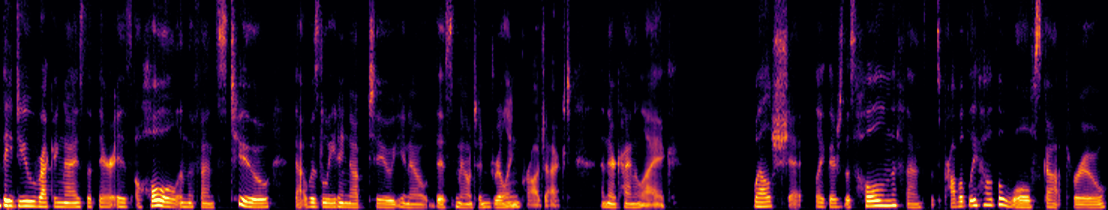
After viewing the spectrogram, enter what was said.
they do recognize that there is a hole in the fence too that was leading up to, you know, this mountain drilling project. And they're kind of like, well, shit. Like there's this hole in the fence that's probably how the wolves got through.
